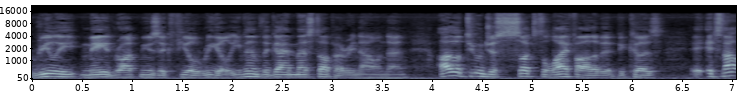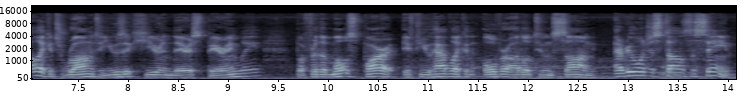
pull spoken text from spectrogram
really made rock music feel real, even if the guy messed up every now and then. Auto-tune just sucks the life out of it because it's not like it's wrong to use it here and there sparingly, but for the most part, if you have like an over auto-tune song, everyone just sounds the same.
